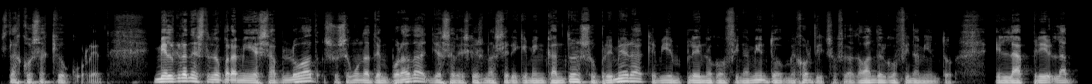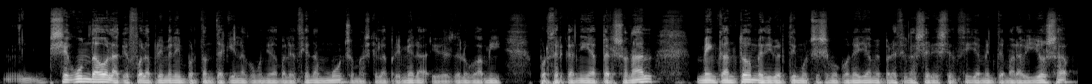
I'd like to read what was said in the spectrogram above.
Estas cosas que ocurren. El gran estreno para mí es Upload, su segunda temporada. Ya sabéis que es una serie que me encantó en su primera, que vi en pleno confinamiento, mejor dicho, acabando el confinamiento. En la, la segunda ola, que fue la primera importante aquí en la comunidad valenciana, mucho más que la primera, y desde luego a mí, por cercanía personal. Me encantó, me divertí muchísimo con ella, me parece una serie sencillamente maravillosa.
